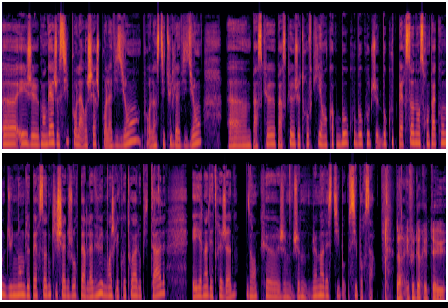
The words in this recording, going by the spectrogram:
Euh, et je m'engage aussi pour la recherche, pour la vision, pour l'Institut de la vision, euh, parce, que, parce que je trouve qu'il y a encore beaucoup, beaucoup de, beaucoup de personnes. On ne se rend pas compte du nombre de personnes qui chaque jour perdent la vue. Et moi, je les côtoie à l'hôpital. Et il y en a des très jeunes. Donc, euh, je, je- je m'investis aussi pour ça. Là, il faut dire que tu as eu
